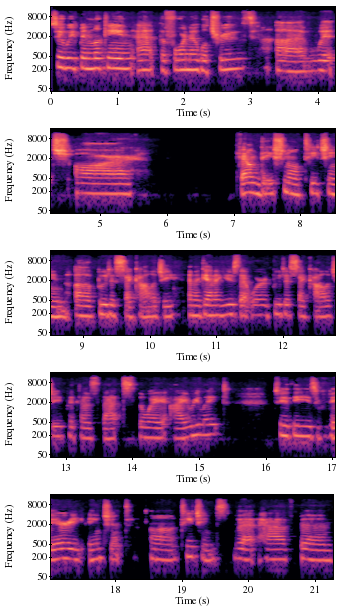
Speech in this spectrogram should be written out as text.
So, we've been looking at the Four Noble Truths, uh, which are foundational teaching of Buddhist psychology. And again, I use that word Buddhist psychology because that's the way I relate to these very ancient uh, teachings that have been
